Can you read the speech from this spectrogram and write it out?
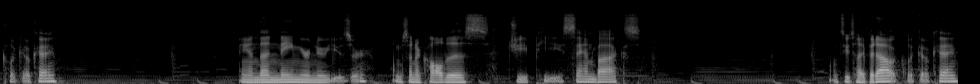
Click OK. And then name your new user. I'm just going to call this GP Sandbox. Once you type it out, click OK.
